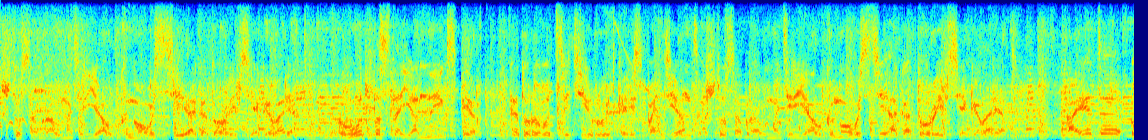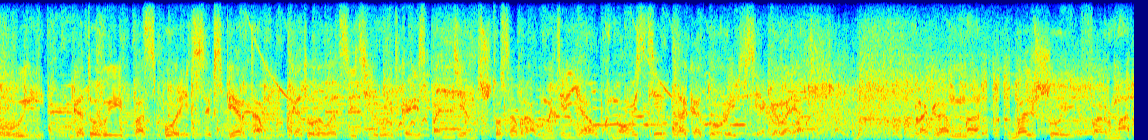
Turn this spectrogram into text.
что собрал материал к новости, о которой все говорят. Вот постоянный эксперт, которого цитирует корреспондент, что собрал материал к новости, о которой все говорят. А это вы, готовые поспорить с экспертом, которого цитирует корреспондент, что собрал материал к новости, о которой все говорят. Программа «Большой формат».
